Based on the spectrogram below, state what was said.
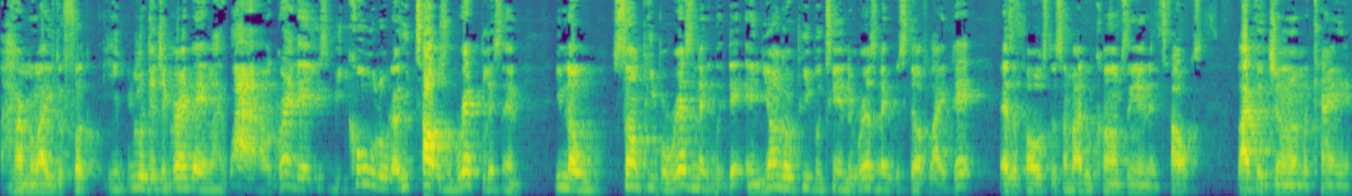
I remember I used to fuck. You look at your granddad like, wow, granddad used to be cool, or he talks reckless, and you know some people resonate with that, and younger people tend to resonate with stuff like that, as opposed to somebody who comes in and talks like a John McCain,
